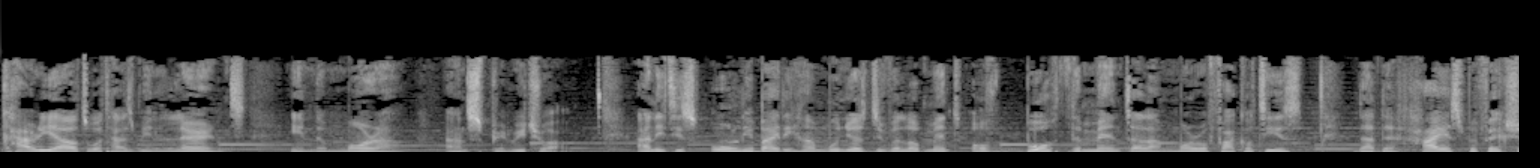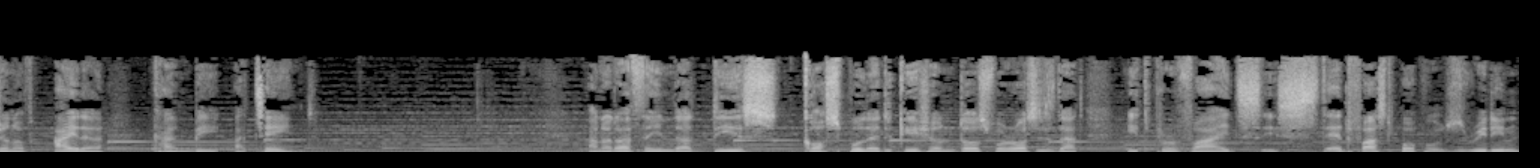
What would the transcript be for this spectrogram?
carry out what has been learned in the moral and spiritual and it is only by the harmonious development of both the mental and moral faculties that the highest perfection of either can be attained. Another thing that this gospel education does for us is that it provides a steadfast purpose. Reading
